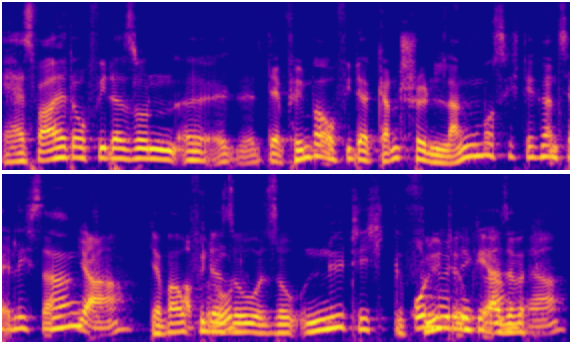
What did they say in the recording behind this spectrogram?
ja, es war halt auch wieder so ein, äh, der Film war auch wieder ganz schön lang, muss ich dir ganz ehrlich sagen. Ja, Der war auch absolut. wieder so, so unnötig gefüllt Unnötig irgendwie. lang, Also, ja.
